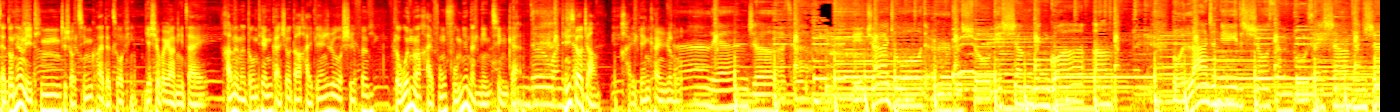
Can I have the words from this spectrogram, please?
在冬天里听这首轻快的作品，也许会让你在寒冷的冬天感受到海边日落时分和温暖海风拂面的宁静感。听校长，海边看日落。你拽着我的耳朵说别想变卦，我拉着你的手散步在沙滩上，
